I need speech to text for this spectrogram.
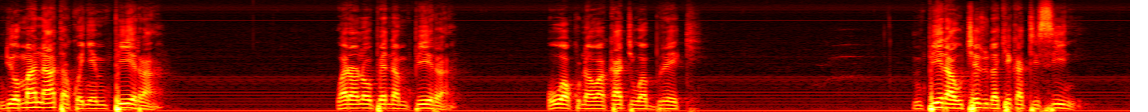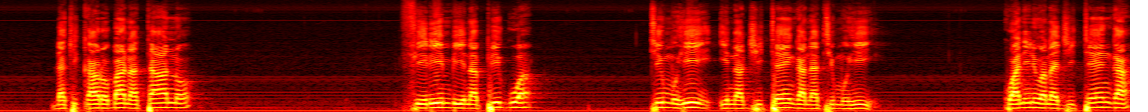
Ndio maana hata kwenye mpira, wale wanaopenda mpira huwa kuna wakati wa break. Mpira uchezwe dakika tisini, dakika arobaini na tano firimbi inapigwa, timu hii inajitenga na timu hii. Kwa nini wanajitenga?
